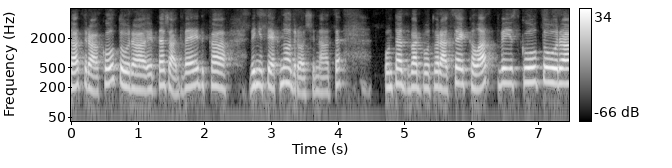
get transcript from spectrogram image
katrā kultūrā ir dažādi veidi, kā viņa tiek nodrošināta. Un tad varbūt varētu teikt, ka Latvijas kultūrā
